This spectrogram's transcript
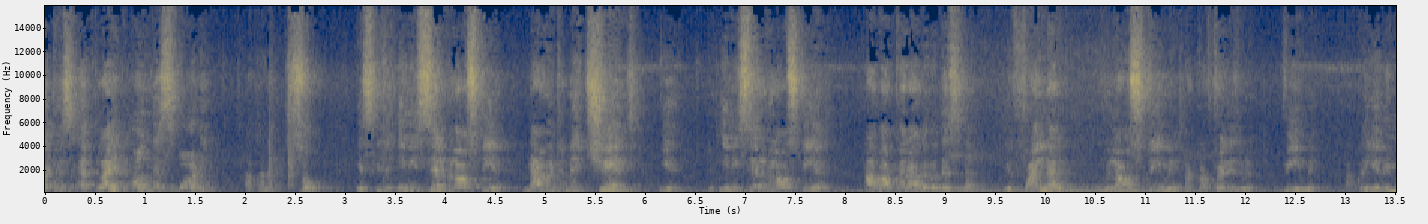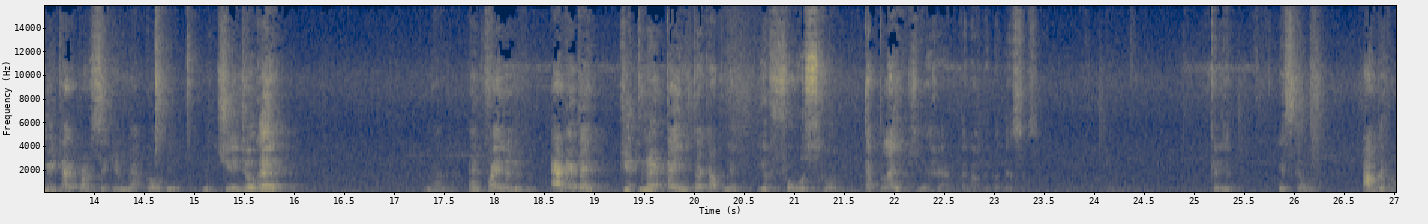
F is applied on this body आपका नाम सो इसकी जो इनिशियल वेलोसिटी है now it will be change ये जो इनिशियल वेलोसिटी है, अब आपका नाम देखो दिस ये फाइनल वेलोसिटी में, आपका फाइनल वी में, आपका ये भी मीटर पर सेकेंड में आपका होती है चेंज हो गई। And finally at a time कितने टाइम तक आपने ये फोर्स को अप्लाई किया है आपका देखो क्लियर इसका मतलब। अब देखो,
